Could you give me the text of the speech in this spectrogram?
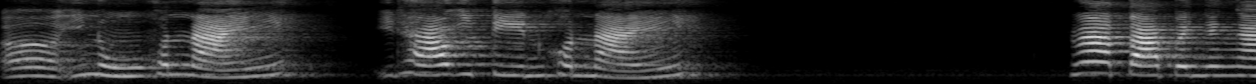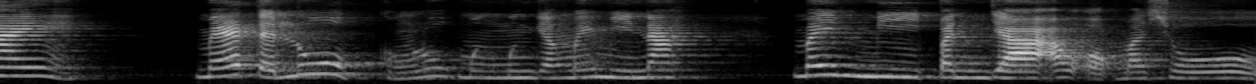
เออ อีหนูคนไหน อีเท้าอีตีนคนไหน หน้าตาเป็นยังไง แม้แต่รูปของลูกมึงมึงยังไม่มีนะ ไม่มีปัญญาเอาออกมาโชว์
